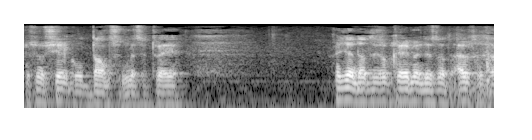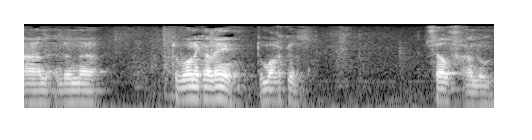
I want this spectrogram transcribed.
In zo'n cirkel dansen met z'n tweeën. Weet je, dat is op een gegeven moment is dat uitgegaan. En dan, uh, toen woon ik alleen. Toen mocht ik het zelf gaan doen.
